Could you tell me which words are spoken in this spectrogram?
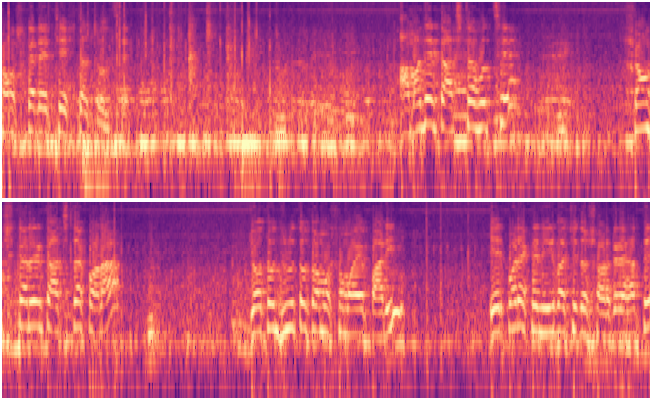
সংস্কারের চেষ্টা চলছে। আমাদের কাজটা হচ্ছে সংস্কারের কাজটা করা, যত দ্রুততম সময়ে পারি এরপর একটা নির্বাচিত সরকারের হাতে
